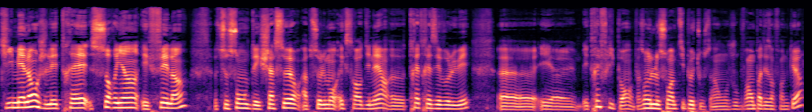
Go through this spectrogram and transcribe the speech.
qui mélangent les traits sauriens et félins. Ce sont des chasseurs absolument extraordinaires, très très évolués. Euh, euh, et, très flippant. De toute façon, ils le sont un petit peu tous. Hein. On joue vraiment pas des enfants de cœur.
